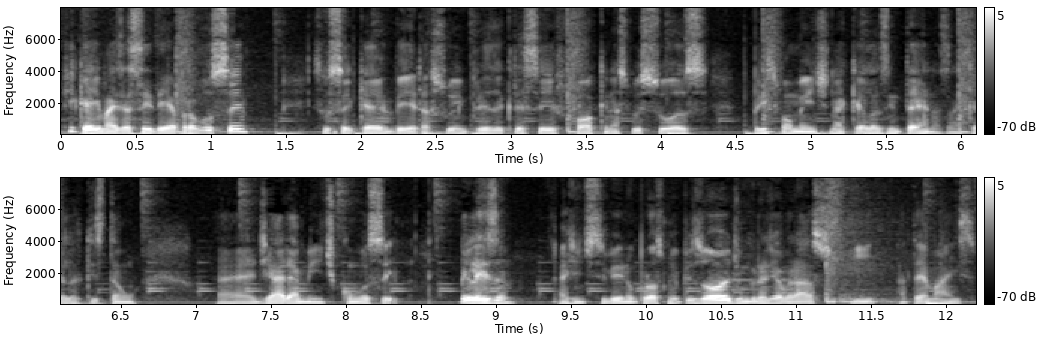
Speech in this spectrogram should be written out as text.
Fica aí mais essa ideia para você. Se você quer ver a sua empresa crescer, foque nas pessoas, principalmente naquelas internas, naquelas que estão é, diariamente com você. Beleza? A gente se vê no próximo episódio. Um grande abraço e até mais.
